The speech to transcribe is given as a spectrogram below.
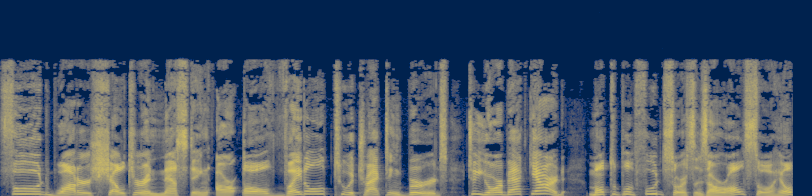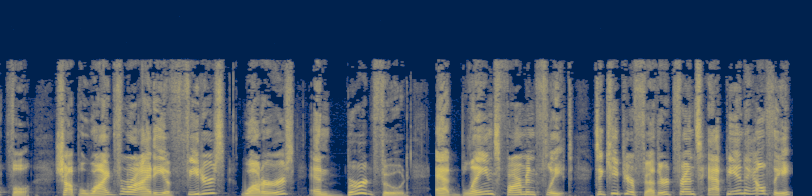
Food, water, shelter, and nesting are all vital to attracting birds to your backyard. Multiple food sources are also helpful. Shop a wide variety of feeders, waterers, and bird food at Blain's Farm and Fleet to keep your feathered friends happy and healthy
